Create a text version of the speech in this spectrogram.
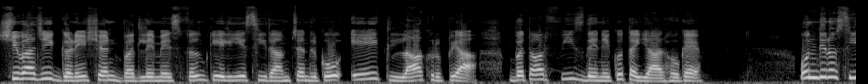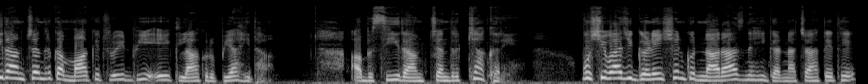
शिवाजी गणेशन बदले में इस फ़िल्म के लिए सी रामचंद्र को एक लाख रुपया बतौर फ़ीस देने को तैयार हो गए। उन दिनों सी रामचंद्र का मार्केट रेट भी एक लाख रुपया ही था। अब सी रामचंद्र क्या करें? वो शिवाजी गणेशन को नाराज़ नहीं करना चाहते थे।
